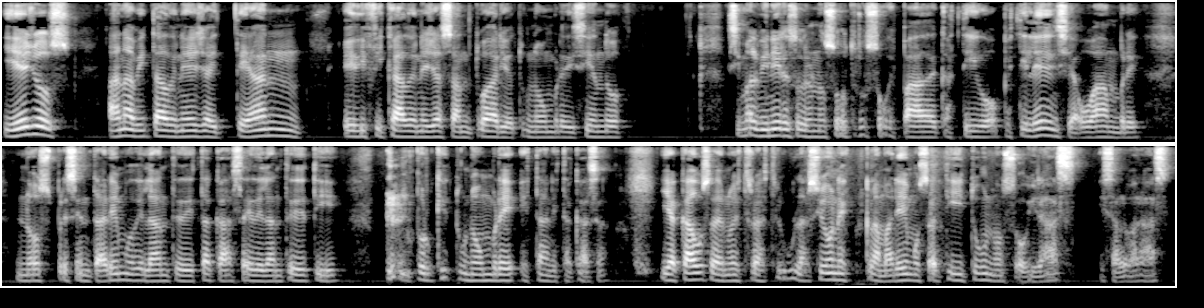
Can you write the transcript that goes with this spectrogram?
Y ellos han habitado en ella y te han edificado en ella santuario a tu nombre, diciendo, si mal viniere sobre nosotros, o espada de castigo, o pestilencia, o hambre, nos presentaremos delante de esta casa y delante de ti, porque tu nombre está en esta casa. Y a causa de nuestras tribulaciones clamaremos a ti, y tú nos oirás y salvarás.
